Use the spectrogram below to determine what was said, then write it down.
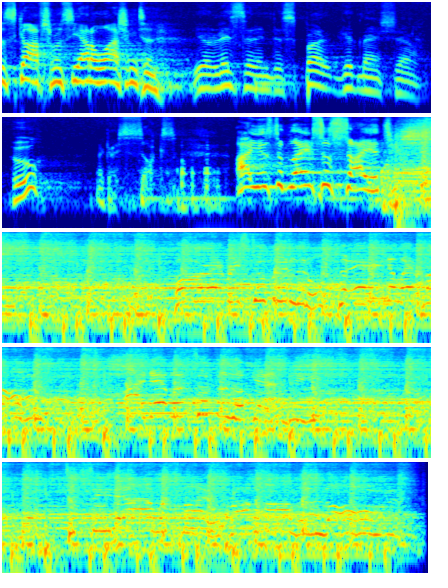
is the Scoffs from Seattle, Washington. You're listening to Spud Goodman Show. Who? That guy sucks. I used to blame society for every stupid little thing that went wrong. I never took a look at me to see that I was my own problem all alone.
